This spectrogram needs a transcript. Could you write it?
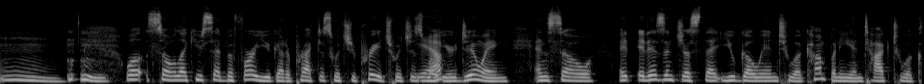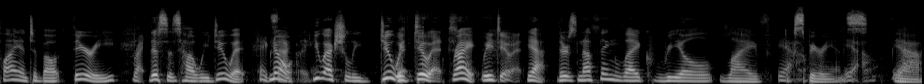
Mm. Well, so like you said before, you got to practice what you preach, which is Yep. what you're doing. And so it, it isn't just that you go into a company and talk to a client about theory. Right. This is how we do it. Exactly. No, you actually do We it. do it. Right. We do it. Yeah. There's nothing like real live Yeah. experience. Yeah. Yeah.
